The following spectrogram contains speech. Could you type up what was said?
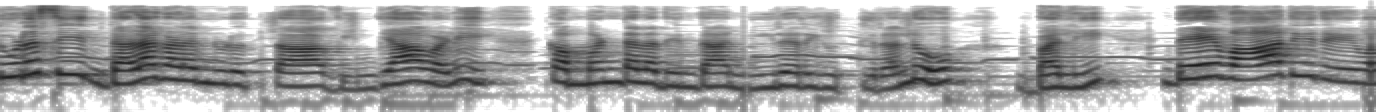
ತುಳಸಿ ದಳಗಳನ್ನಿಡುತ್ತಾ ವಿಂಧ್ಯಾವಳಿ ಕಮ್ಮಂಡಲದಿಂದ ನೀರರಿಯುತ್ತಿರಲು, ಬಲಿ, ದೇವಾದಿದೇವ,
